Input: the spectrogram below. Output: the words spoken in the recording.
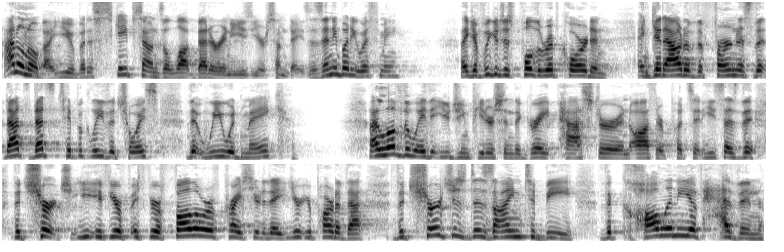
I don't know about you, but escape sounds a lot better and easier some days. Is anybody with me? Like if we could just pull the ripcord and, and get out of the furnace, that, that's, that's typically the choice that we would make. I love the way that Eugene Peterson, the great pastor and author, puts it. He says that the church, if you're, if you're a follower of Christ here today, you're, you're part of that. The church is designed to be the colony of heaven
